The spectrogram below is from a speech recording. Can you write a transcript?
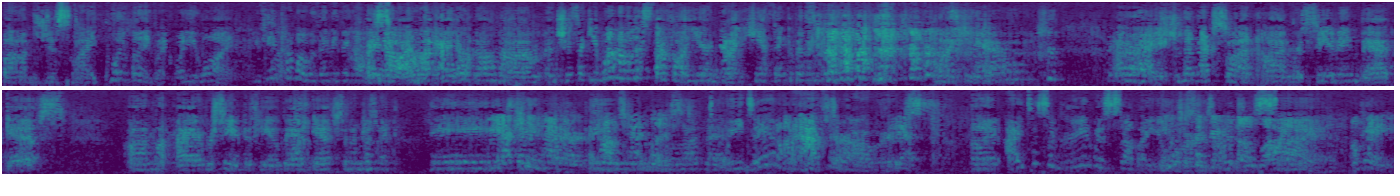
mom's just like point blank, like what do you want? You can't come up with anything on I the know. I'm spot. like, I don't know, mom. And she's like, you want all this stuff all year now? You can't think of anything. I'm like, yeah. All right. The next one on receiving bad gifts. Um, I received a few bad gifts, and I'm just like, thanks. We actually had our top ten list. We did on after hours. Yes. But I disagreed with some of You yours. disagree with a I'm just lot. saying. Okay,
